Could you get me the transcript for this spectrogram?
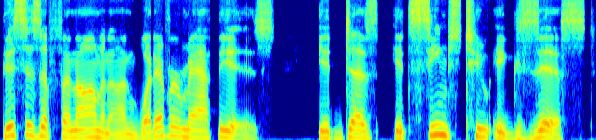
this is a phenomenon. Whatever math is, it does it seems to exist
